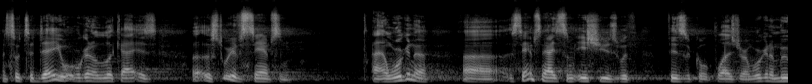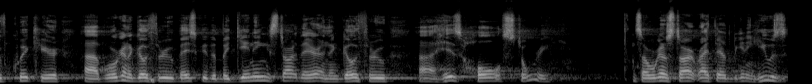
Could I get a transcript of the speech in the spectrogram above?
And so today what we're going to look at is uh, the story of Samson. And we're going to uh, Samson had some issues with physical pleasure. And we're going to move quick here, uh, but we're going to go through basically the beginning, start there, and then go through uh, his whole story. So we're going to start right there at the beginning. He was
